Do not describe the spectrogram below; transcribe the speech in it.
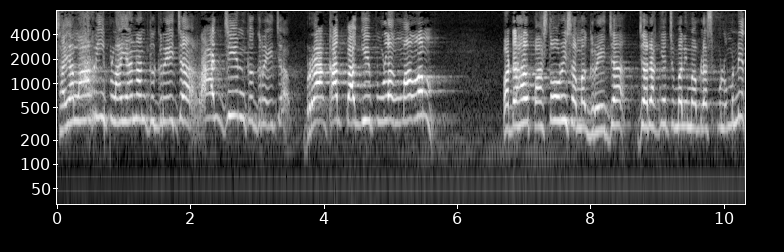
Saya lari pelayanan ke gereja, rajin ke gereja, berangkat pagi pulang malam. Padahal pastori sama gereja jaraknya cuma 15-10 menit.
